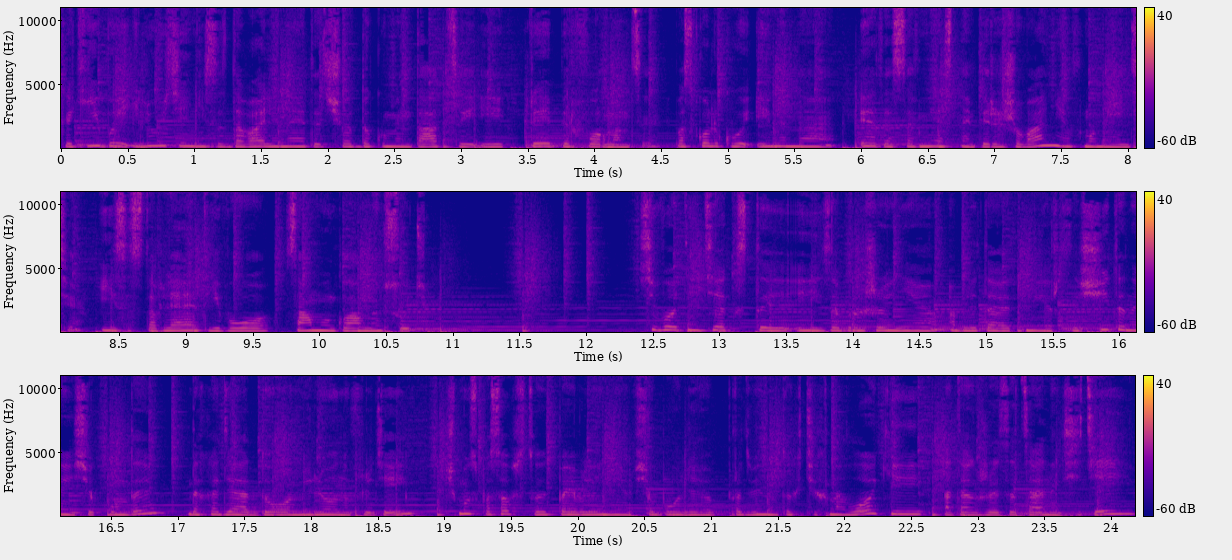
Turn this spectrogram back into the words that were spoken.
Какие бы иллюзии не создавали на этот счет документации и реперформансы, поскольку именно это совместное переживание в моменте и составляет его самую главную суть. Сегодня тексты и изображения облетают мир за считанные секунды, доходя до миллионов людей, чему способствует появление все более продвинутых технологий, а также социальных сетей.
